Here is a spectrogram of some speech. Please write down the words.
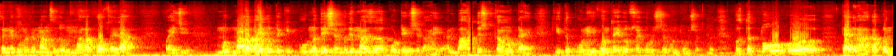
कन्याकुमारीतल्या माणसाजवळ मला पोचायला पाहिजे. मग मला माहीत होतं की पूर्ण देशामध्ये माझं पोटेन्शियल आहे आणि भारत देश इतका मोठा आहे की इथं कोणीही कोणताही व्यवसाय करून श्रीमंत होऊ शकतं. फक्त तो त्या ग्राहकापर्यंत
